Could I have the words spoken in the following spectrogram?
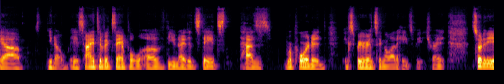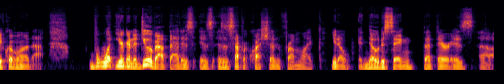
a uh, you know a scientific example of the United States has reported experiencing a lot of hate speech, right? Sort of the equivalent of that. But what you're going to do about that is, is is a separate question from like you know noticing that there is uh,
